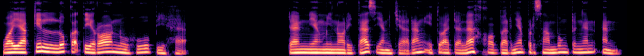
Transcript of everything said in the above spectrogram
Wa yaqillu qatiranuhu biha. Dan yang minoritas, yang jarang itu adalah khobarnya bersambung dengan an.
